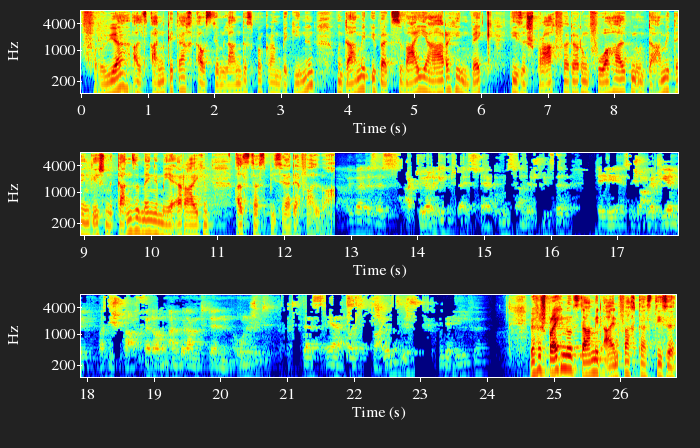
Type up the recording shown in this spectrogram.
früher als angedacht aus dem Landesprogramm beginnen und damit über zwei Jahre hinweg diese Sprachförderung vorhalten und damit, denke ich, eine ganze Menge mehr erreichen, als das bisher der Fall war. Akteure gibt, da ist der Kunst an der Spitze, die sich engagieren, was die Sprachförderung anbelangt, denn ohne Schritt Dass er heute bei uns ist mit der Hilfe. Wir versprechen uns damit einfach, dass diese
